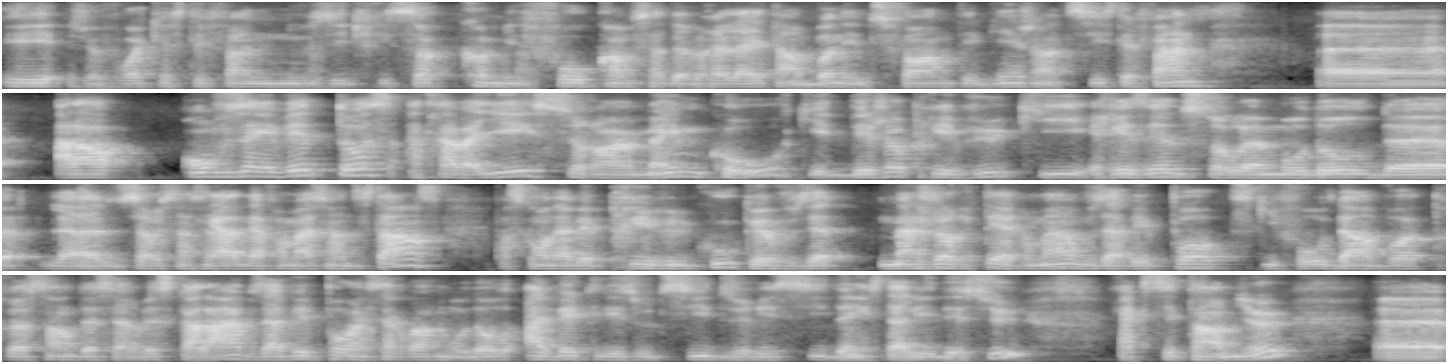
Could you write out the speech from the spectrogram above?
Et je vois que Stéphane nous écrit ça comme il faut, comme ça devrait l'être en bonne et due forme. Tu es bien gentil, Stéphane. Euh, alors, on vous invite tous à travailler sur un même cours qui est déjà prévu, qui réside sur le module de la, du Service national de la formation à distance parce qu'on avait prévu le coup que vous êtes majoritairement, vous n'avez pas ce qu'il faut dans votre centre de service scolaire, vous n'avez pas un serveur Moodle avec les outils du récit d'installer dessus. Fait que c'est tant mieux. Euh,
